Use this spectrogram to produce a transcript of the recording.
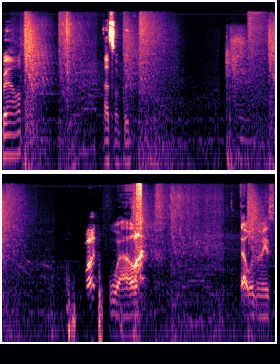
bound. That's not good. What? Wow. That was amazing.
